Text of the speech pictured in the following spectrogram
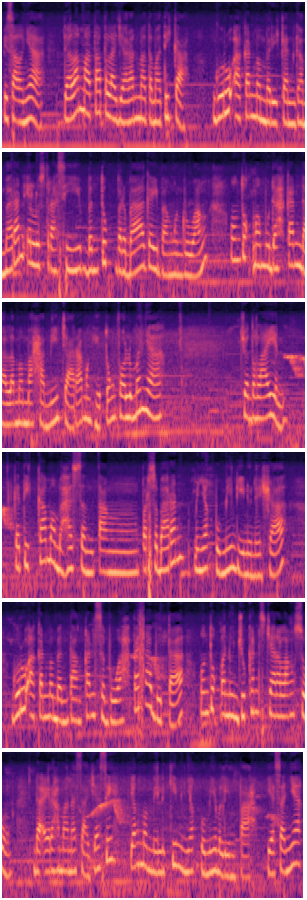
Misalnya, dalam mata pelajaran matematika, guru akan memberikan gambaran ilustrasi bentuk berbagai bangun ruang untuk memudahkan dalam memahami cara menghitung volumenya. Contoh lain, ketika membahas tentang persebaran minyak bumi di Indonesia, guru akan membentangkan sebuah peta buta untuk menunjukkan secara langsung daerah mana saja sih yang memiliki minyak bumi melimpah. Biasanya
